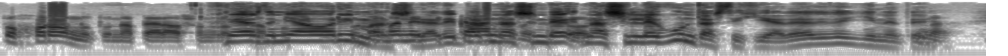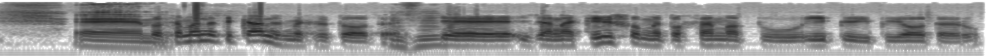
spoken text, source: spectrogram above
το χρόνο του να περάσουν. Χρειάζεται μια ορίμανση. Δηλαδή πρέπει να, συλλε... να συλλεγούν τα στοιχεία. Δηλαδή δεν γίνεται. Ναι. Ε... Το θέμα είναι τι κάνεις μέχρι τότε. Και για να κλείσω με το θέμα του ήπιου υπιότερου,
